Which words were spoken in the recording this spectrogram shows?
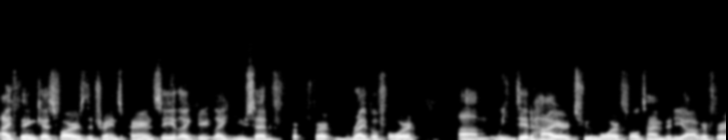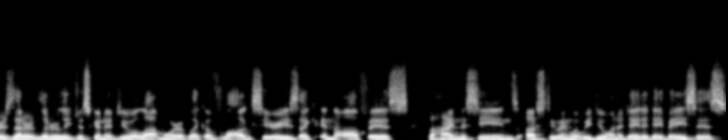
i think as far as the transparency like you like you said for, for right before um, we did hire two more full-time videographers that are literally just going to do a lot more of like a vlog series like in the office behind the scenes us doing what we do on a day-to-day basis.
